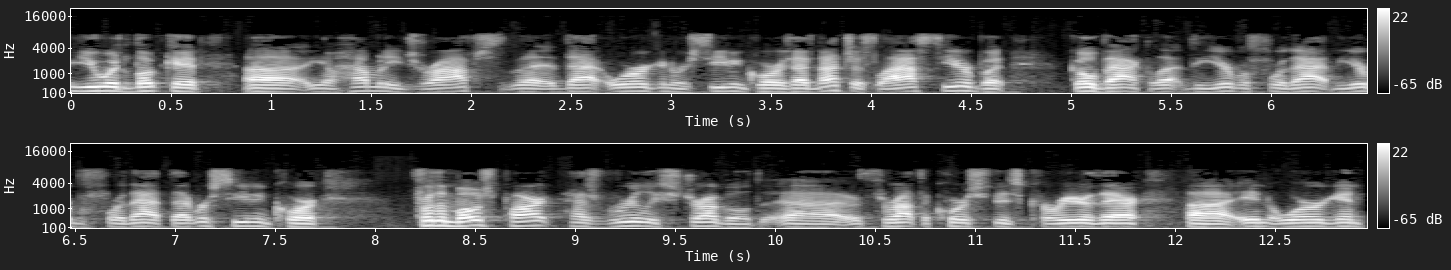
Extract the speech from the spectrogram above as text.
you would look at uh, you know how many drops that, that Oregon receiving corps has had, not just last year, but go back the year before that, the year before that, that receiving corps for the most part, has really struggled uh, throughout the course of his career there uh, in Oregon.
